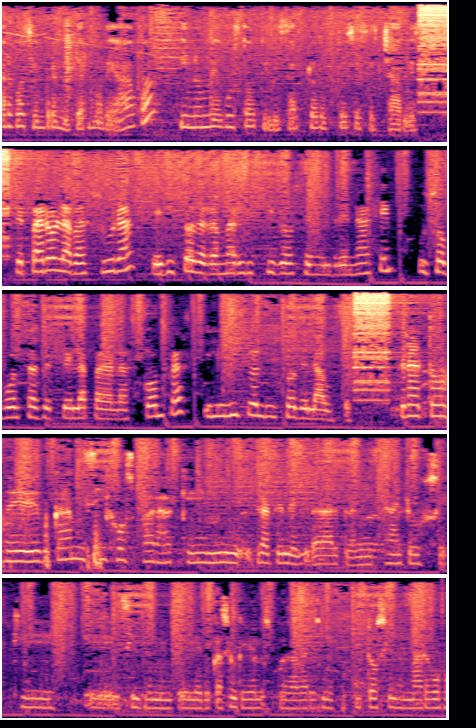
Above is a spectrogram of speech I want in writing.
cargo siempre mi termo de agua y no me gusta utilizar productos desechables. Separo la basura, evito derramar líquidos en el drenaje, uso bolsas de tela para las compras y limito el uso del auto. Trato de educar a mis hijos para que traten de ayudar al planeta. Yo sé que eh, simplemente la educación que yo les pueda dar es muy poquito, sin embargo,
